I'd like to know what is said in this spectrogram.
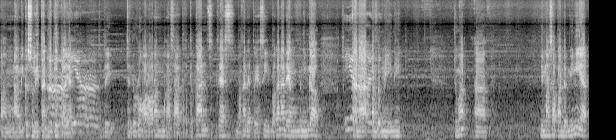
uh, mengalami kesulitan hidup Ah, lah ya. Iya. Jadi cenderung orang-orang merasa tertekan, stres, bahkan depresi, bahkan ada yang meninggal Iya, karena iya. pandemi ini. Cuma uh, di masa pandemi ini ya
